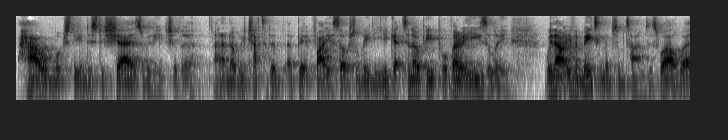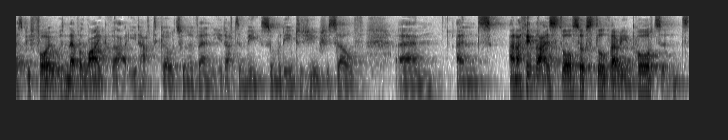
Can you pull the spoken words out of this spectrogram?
how much the industry shares with each other, and I know we chatted a, a bit via social media, you get to know people very easily without even meeting them sometimes as well. Whereas before it was never like that. You'd have to go to an event, you'd have to meet somebody, introduce yourself, um, and and I think that is also still very important.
